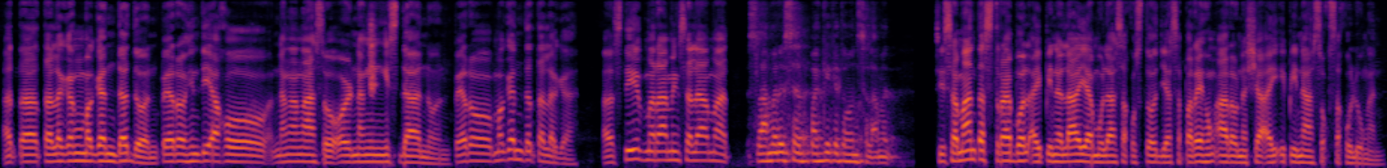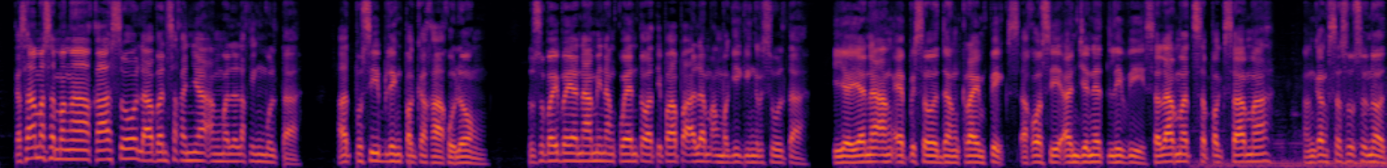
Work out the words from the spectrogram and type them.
At ah, talagang maganda doon, pero hindi ako nangangaso or nangingisda noon. Pero maganda talaga. Ah, Steve, maraming salamat. Salamat rin sa pagkikataon, salamat. Si Samantha Strable ay pinalaya mula sa kustodya sa parehong araw na siya ay ipinasok sa kulungan. Kasama sa mga kaso, laban sa kanya ang malalaking multa at posibleng pagkakakulong. Susubaybayan namin ang kwento at ipapaalam ang magiging resulta. Iyayan na ang episode ng Crime Fix. Ako si Anjanette Levy. Salamat sa pagsama. Hanggang sa susunod.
